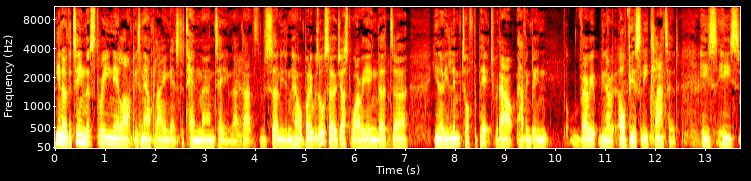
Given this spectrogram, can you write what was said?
you know, the team that's 3 0 up is now playing against a 10 man team. That, that certainly didn't help. But it was also just worrying that, uh, you know, he limped off the pitch without having been very, you know, obviously clattered. He's, he's,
